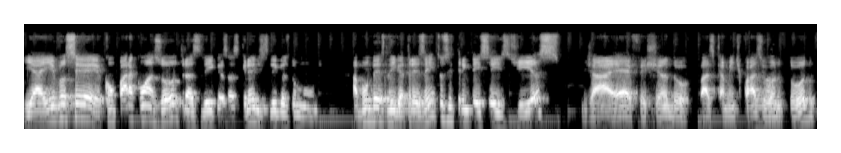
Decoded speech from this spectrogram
E aí você compara com as outras ligas, as grandes ligas do mundo. A Bundesliga, 336 dias, já é fechando basicamente quase o ano todo.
